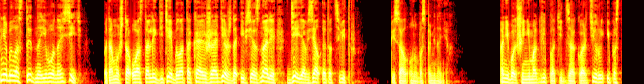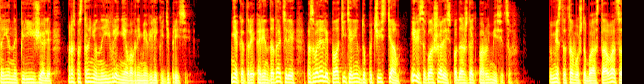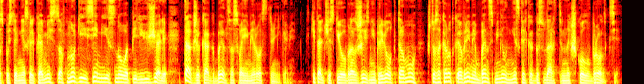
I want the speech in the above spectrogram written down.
Мне было стыдно его носить, потому что у остальных детей была такая же одежда, и все знали, где я взял этот свитер писал он в воспоминаниях. Они больше не могли платить за квартиру и постоянно переезжали, распространенное явление во время Великой депрессии. Некоторые арендодатели позволяли платить аренду по частям или соглашались подождать пару месяцев. Вместо того, чтобы оставаться спустя несколько месяцев, многие семьи снова переезжали, так же, как Бен со своими родственниками. Скитальческий образ жизни привел к тому, что за короткое время Бен сменил несколько государственных школ в Бронксе.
